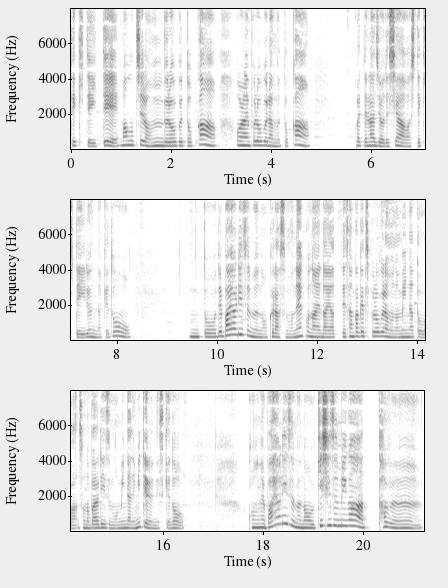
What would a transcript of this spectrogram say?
てきていてまあもちろんブログとかオンラインプログラムとかこうやってラジオでシェアはしてきているんだけど、うんと、でバイオリズムのクラスもねこの間やって3ヶ月プログラムのみんなとはそのバイオリズムをみんなで見てるんですけどこのねバイオリズムの浮き沈みが多分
